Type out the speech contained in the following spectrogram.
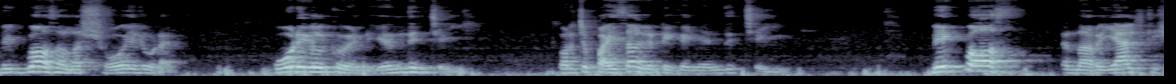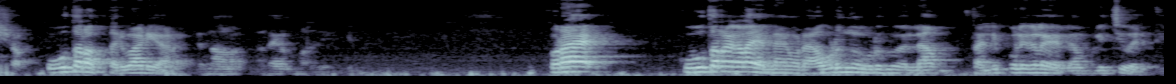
ബിഗ് ബോസ് എന്ന ഷോയിലൂടെ കോടികൾക്ക് വേണ്ടി എന്തും ചെയ്യും. കുറച്ച് പൈസ കിട്ടിക്കഴിഞ്ഞാൽ എന്തും ചെയ്യും. ബിഗ് ബോസ് എന്ന റിയാലിറ്റി ഷോ കൂതറ പരിപാടിയാണ് എന്നാണ് അദ്ദേഹം പറഞ്ഞിരിക്കുന്നത്. കുറേ കൂതറകളെ എല്ലാം കൂടെ അവിടുന്ന് ഇവിടുന്ന് എല്ലാം തല്ലിപ്പൊളികളെ എല്ലാം വിളിച്ചു വരുത്തി.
